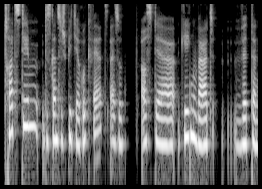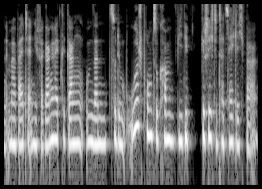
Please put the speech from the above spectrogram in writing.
trotzdem, das Ganze spielt ja rückwärts, also aus der Gegenwart wird dann immer weiter in die Vergangenheit gegangen, um dann zu dem Ursprung zu kommen, wie die Geschichte tatsächlich war.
